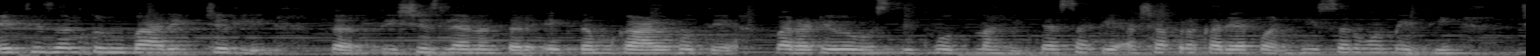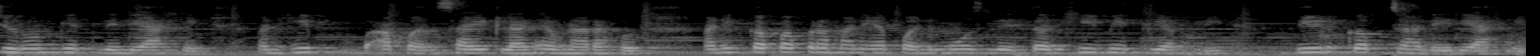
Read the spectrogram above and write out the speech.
मेथी जर तुम्ही बारीक चिरली तर ती शिजल्यानंतर एकदम गाळ होते पराठे व्यवस्थित होत नाही. त्यासाठी अशा प्रकारे आपण ही सर्व मेथी चिरून घेतलेली आहे आणि ही आपण साईडला ठेवणार आहोत. आणि कपाप्रमाणे आपण मोजले तर ही मेथी आपली दीड कप झालेली आहे.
